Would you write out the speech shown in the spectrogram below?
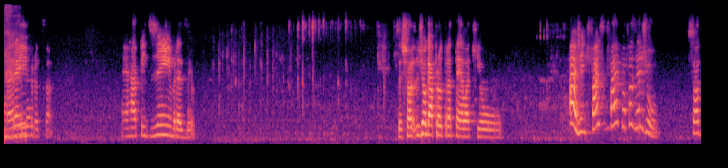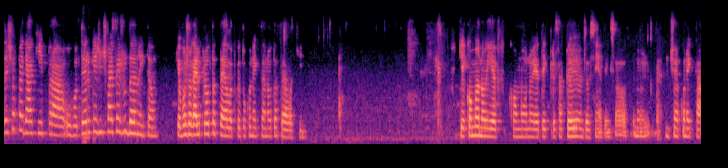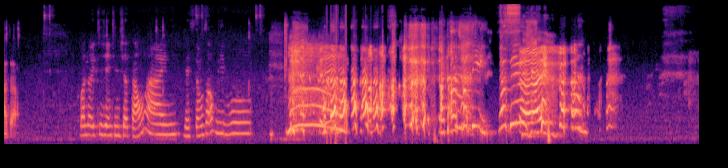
Espera aí, produção. É rapidinho, Brasil. Deixa eu jogar para outra tela aqui o. Ah, a gente faz, faz para fazer, Ju. Só deixa eu pegar aqui para o roteiro que a gente vai se ajudando, então. Que eu vou jogar ele para outra tela, porque eu estou conectando outra tela aqui. Porque como eu não ia, como eu não ia ter que prestar tanto assim atenção, eu não, não tinha conectado ela. Boa noite, gente. A gente já está online. Já estamos ao vivo. Aquela tipo assim, meu Deus!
